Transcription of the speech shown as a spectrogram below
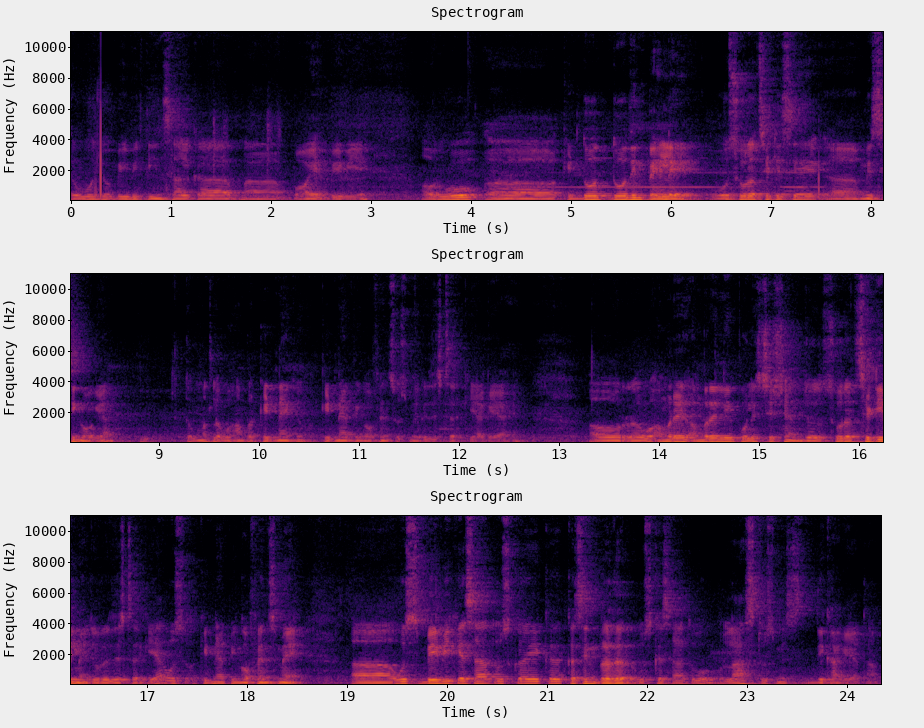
तो वो जो बेबी तीन साल का बॉय है बेबी है और वो अ, कि दो दो दिन पहले वो सूरत सिटी से आ, मिसिंग हो गया। तो मतलब वहाँ पर किडनैपिंग किडनैपिंग ऑफेंस उसमें रजिस्टर किया गया है। और वो अमरे अमरेली पुलिस स्टेशन जो सूरत सिटी में जो रजिस्टर किया उस किडनैपिंग ऑफेंस में उस बेबी के साथ उसका एक कजिन ब्रदर उसके साथ वो लास्ट उसमें दिखा गया था।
